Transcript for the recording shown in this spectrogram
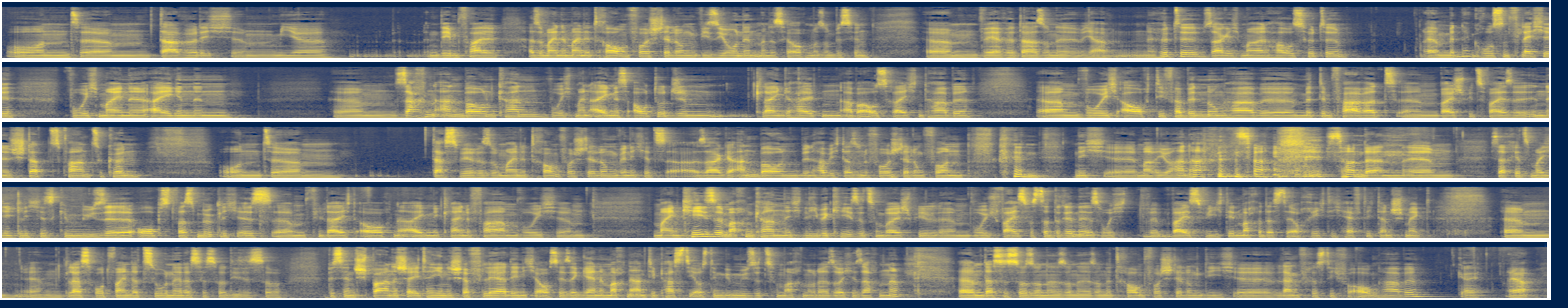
und ähm, da würde ich ähm, mir in dem Fall, also meine, meine Traumvorstellung, Vision nennt man das ja auch immer so ein bisschen, ähm, wäre da so eine, ja, eine Hütte, sage ich mal, Haushütte äh, mit einer großen Fläche, wo ich meine eigenen ähm, Sachen anbauen kann, wo ich mein eigenes Outdoor-Gym klein gehalten, aber ausreichend habe ähm, wo ich auch die Verbindung habe, mit dem Fahrrad ähm, beispielsweise in eine Stadt fahren zu können. Und ähm, das wäre so meine Traumvorstellung. Wenn ich jetzt äh, sage anbauen, bin, habe ich da so eine Vorstellung von nicht äh, Marihuana, sondern ähm, ich sage jetzt mal jegliches Gemüse, Obst, was möglich ist. Ähm, vielleicht auch eine eigene kleine Farm, wo ich ähm, mein Käse machen kann. Ich liebe Käse zum Beispiel, ähm, wo ich weiß, was da drin ist, wo ich weiß, wie ich den mache, dass der auch richtig heftig dann schmeckt. Ähm, ähm, Glas Rotwein dazu, ne? Das ist so dieses so bisschen spanischer, italienischer Flair, den ich auch sehr, sehr gerne mache, eine Antipasti aus dem Gemüse zu machen oder solche Sachen, ne? Ähm, das ist so, so, eine, so, eine, so eine Traumvorstellung, die ich äh, langfristig vor Augen habe. Geil. Ja.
